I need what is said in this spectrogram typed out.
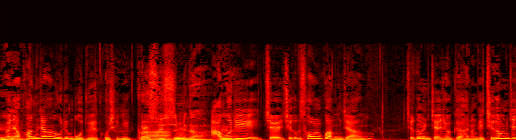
예. 왜냐 광장은 우리 모두의 곳이니까. 그럴 수 있습니다. 아무리 저 지금 서울 광장 지금 이제 저기 하는 게 지금 이제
